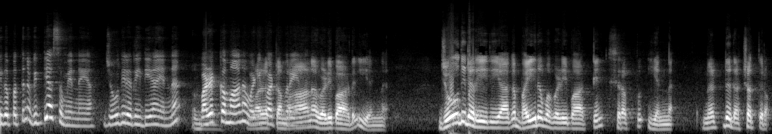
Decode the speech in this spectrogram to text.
இத பத்தின வித்தியாசம் என்னையா ஜோதிட ரீதியா என்ன? வழக்கமான வழிபாட்டு முறை என்ன? வழக்கமான வழிபாடு என்ன? ஜோதிட ரீதியாக பைரவ வழிபாட்டின் சிறப்பு என்ன? நெட்டு நட்சத்திரம்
